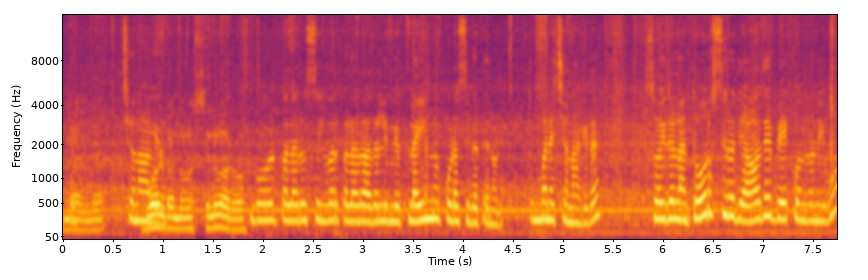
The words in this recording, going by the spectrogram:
ತುಂಬಾ ಇದೆ. ಚೆನ್ನಾಗಿ golden silver gold colour silver colour ಅದರಲ್ಲಿ ನಿಮಗೆ ಪ್ಲೈನ್ ಕೂಡ ಸಿಗುತ್ತೆ ನೋಡಿ. ತುಂಬಾನೇ ಚೆನ್ನಾಗಿದೆ. ಸೊ ಇದ್ರಲ್ಲಿ ನಾನು ತೋರಿಸ್ತಿರೋದು ಯಾವುದೇ ಬೇಕು ಅಂದರೂ ನೀವು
